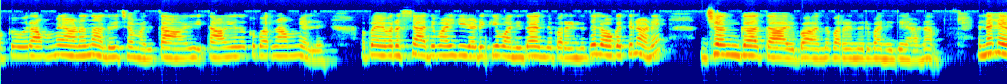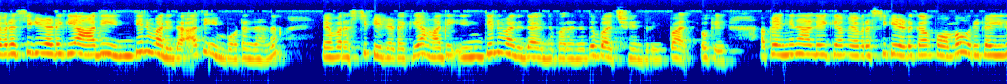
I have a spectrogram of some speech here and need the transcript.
ഒക്കെ ഒരു അമ്മയാണെന്ന് ആലോചിച്ചാൽ മതി. തായ് തായ് എന്നൊക്കെ പറഞ്ഞ അമ്മയല്ലേ? അപ്പോൾ എവറസ്റ്റ് ആദ്യമായി കീഴടക്കിയ വനിത എന്ന് പറയുന്നത് ലോകത്തിലാണ് ജങ്ക തായ്ബ എന്ന് പറയുന്ന ഒരു വനിതയാണ്. എന്നാൽ എവറസ്റ്റ് കീഴടക്കിയ ആദ്യ ഇന്ത്യൻ വനിത അത് ഇമ്പോർട്ടന്റ് ആണ്. എവറസ്റ്റ് കീഴടക്കിയ ആദ്യ ഇന്ത്യൻ വനിത എന്ന് പറയുന്നത് ബജ്വേന്ദ്രി പാൽ. ഓക്കെ അപ്പോൾ എങ്ങനെ ആലോചിക്കാം? എവറസ്റ്റ് കീഴടക്കാൻ പോകുമ്പോൾ ഒരു കയ്യിൽ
